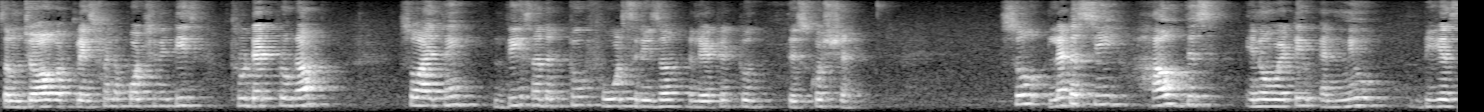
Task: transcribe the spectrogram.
some job or placement opportunities through that program so i think these are the two false reasons related to this question so let us see how this innovative and new bs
